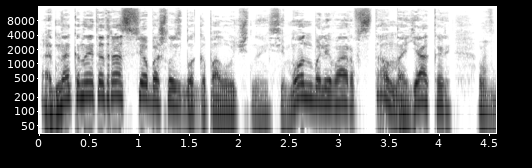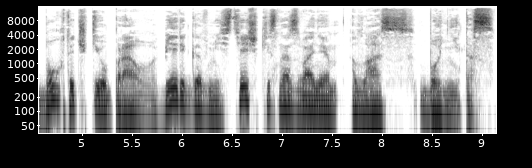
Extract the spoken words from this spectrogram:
Однако на этот раз все обошлось благополучно, и Симон Боливар встал на якорь в бухточке у правого берега в местечке с названием Лас-Бонитас.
